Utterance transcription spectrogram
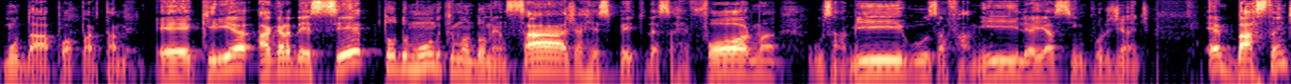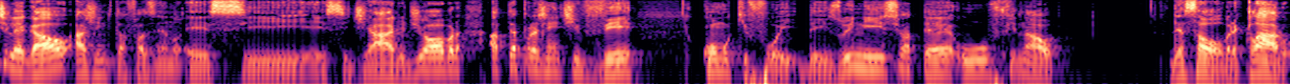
mudar para o apartamento. É, queria agradecer todo mundo que mandou mensagem a respeito dessa reforma, os amigos, a família e assim por diante. É bastante legal a gente estar tá fazendo esse, esse diário de obra, até para a gente ver como que foi desde o início até o final dessa obra. É claro,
